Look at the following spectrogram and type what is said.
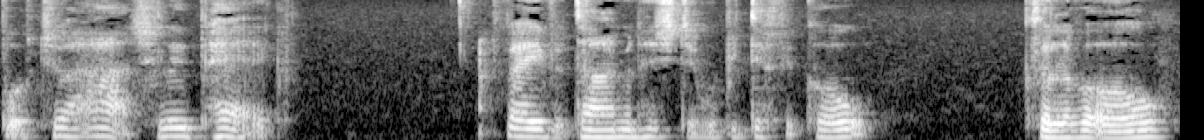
But to actually pick favourite time in history would be difficult because I love it all.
